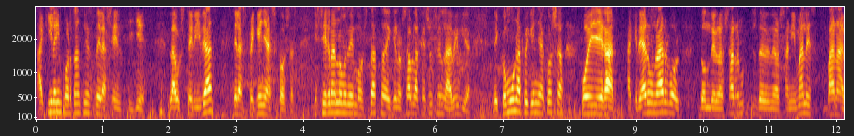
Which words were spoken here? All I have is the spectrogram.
Aquí la importancia es de la sencillez, la austeridad de las pequeñas cosas. Ese grano de mostaza de que nos habla Jesús en la Biblia, de cómo una pequeña cosa puede llegar a crear un árbol donde los, animales van a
